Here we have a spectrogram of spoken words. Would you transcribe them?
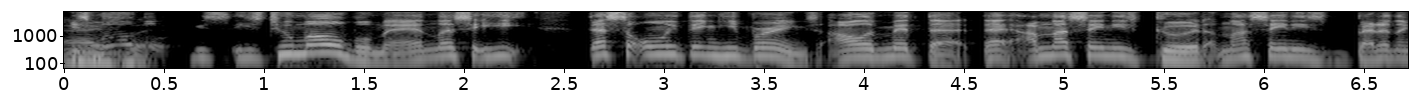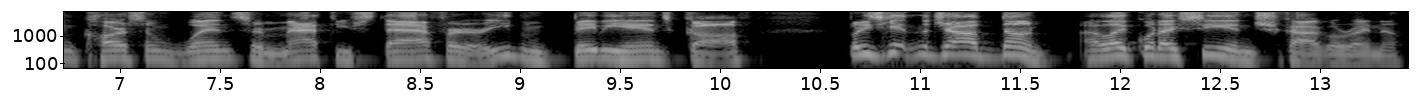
He's Actually- mobile. He's he's too mobile, man. Listen, he that's the only thing he brings. I'll admit that. That I'm not saying he's good. I'm not saying he's better than Carson Wentz or Matthew Stafford or even baby hands Goff, but he's getting the job done. I like what I see in Chicago right now.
